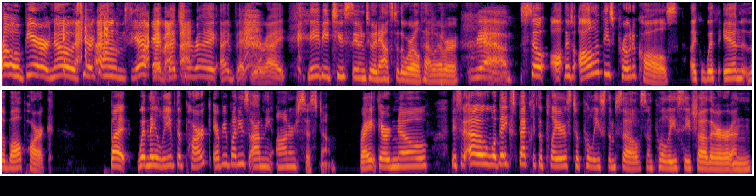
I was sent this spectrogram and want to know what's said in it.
Oh, beer nose, here it comes. Yep, I bet that. you're right. I bet you're right. Maybe too soon to announce to the world, however. Yeah. So all, there's all of these protocols like within the ballpark but when they leave the park, everybody's on the honor system, right? There are no, they said, oh, well, they expect like the players to police themselves and police each other and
